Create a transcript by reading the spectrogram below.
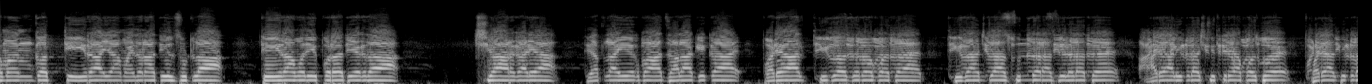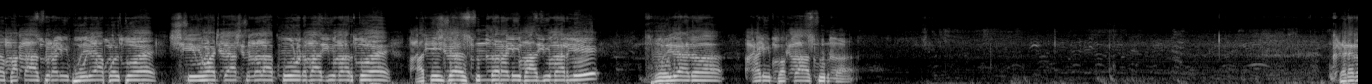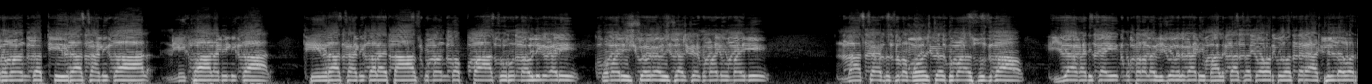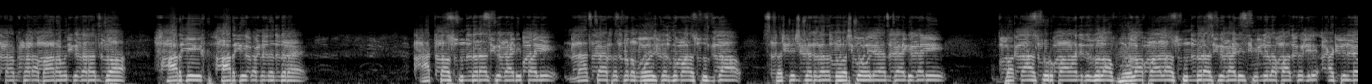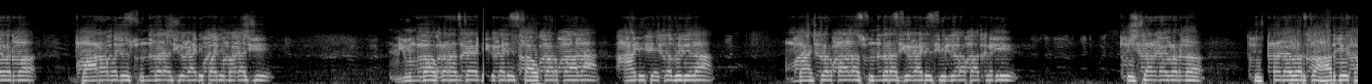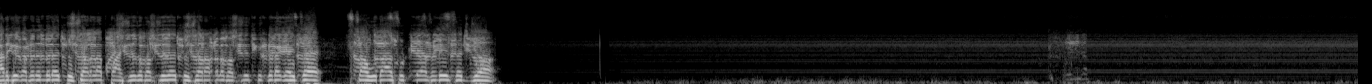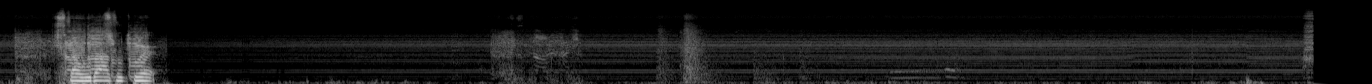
क्रमांक तेरा या मैदानातील सुटला. तेरा मध्ये परत एकदा चार गाड्या. त्यातला एक बाद झाला की काय? पड्याल तिघ जण पडतात तिघांच्या सुंदर अशी लढत आहे. आड्याल इकडं चित्र्या पडतोय पड्याल तिकडं बकासूर आणि भोल्या पडतोय शेवटच्या क्षणाला कोण बाजी मारतोय? अतिशय सुंदर आणि बाजी मारली. भोल्यानं आणि बकासूरनं गड क्रमांक तेराचा निकाल निकाल आणि निकाल. तेराचा निकाल आहे तास क्रमांक पाच वरून धावलेली गाडी कुमारी शौर्य विशाल शेटमाने मायनी. नाचाय मोहोळच्या तुम्हाला सुजगाव. या गाडीचा एक नंबरला विजय गाडी मालकाचा त्यावरती दिवस आहे अठिल्ल्यावर तामखाडा बारामतीकरांचं हार्दिक हार्दिक अभिनंदन आहे. आता सुंदर अशी गाडी पाहिली. नाचायपासून प्रसन्न तुम्हाला सुजगाव. सचिन शेडकर वर्षवले यांच्या ठिकाणी. बकासूर पाळा तुला भोला पाळला सुंदर अशी गाडी सिमीला पात्र केली. अटील ड्रायव्हरनं बारा मध्ये सुंदर अशी गाडी पाहिली मगाशी. निमगावकरांचा या ठिकाणी सावकार पाहिला आणि त्याच्या जोडीला मास्टर पाहिला सुंदर अशी गाडी सिमीला पात्र केली. तुषार ड्रायव्हरनं तुषार ड्रायव्हरचं हार्दिक हार्दिक अभिनंदन. तुषारला पाचशेचं बक्षीस तुषार आपलं बक्षीस तिकडे घ्यायचंय. चौदा सुटण्यासाठी सज्ज. चौदा सुटतोय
